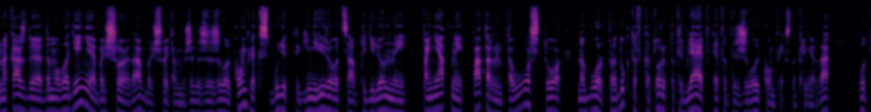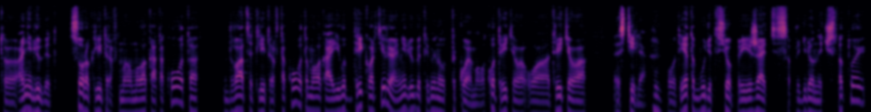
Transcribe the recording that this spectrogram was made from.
на каждое домовладение большое, да, большой там жилой комплекс будет генерироваться определенный понятный паттерн того, что набор продуктов, который потребляет этот жилой комплекс, например, да. Вот э, они любят 40 литров молока такого-то, 20 литров такого-то молока, и вот три квартиры, они любят именно вот такое молоко третьего, третьего э, стиля. Mm. Вот, и это будет все приезжать с определенной частотой,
